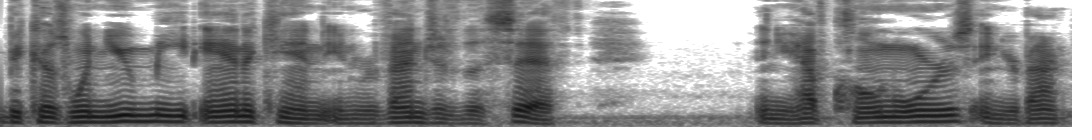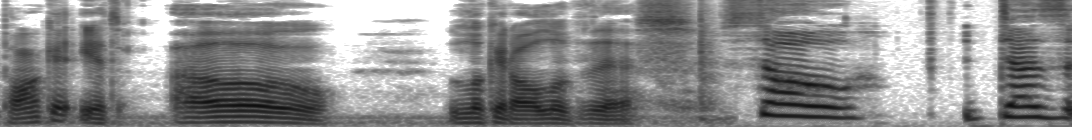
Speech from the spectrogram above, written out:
Because when you meet Anakin in Revenge of the Sith, and you have Clone Wars in your back pocket, it's, oh, look at all of this. So, does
